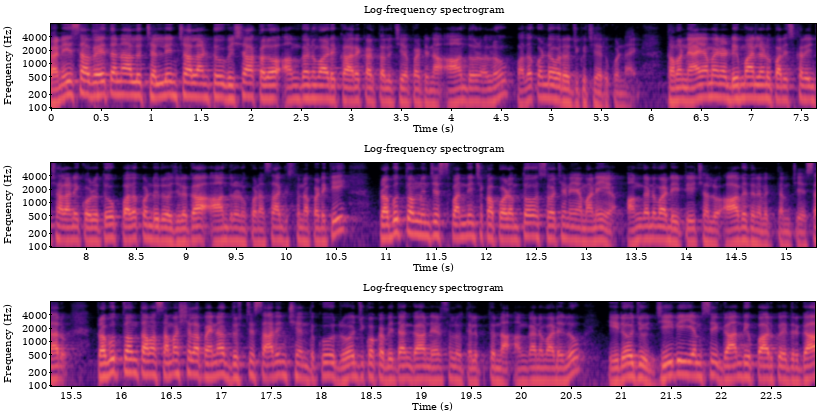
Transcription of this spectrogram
కనీస వేతనాలు చెల్లించాలంటూ విశాఖలో అంగన్వాడీ కార్యకర్తలు చేపట్టిన ఆందోళనలు పదకొండవ రోజుకు చేరుకున్నాయి. తమ న్యాయమైన డిమాండ్లను పరిష్కరించాలని కోరుతూ పదకొండు రోజులుగా ఆందోళన కొనసాగిస్తున్నప్పటికీ ప్రభుత్వం నుంచి స్పందించకపోవడంతో శోచనీయమని అంగన్వాడీ టీచర్లు ఆవేదన వ్యక్తం చేశారు. ప్రభుత్వం తమ సమస్యలపైన దృష్టి సారించేందుకు రోజుకొక విధంగా నిరసనలు తెలుపుతున్న అంగన్వాడీలు ఈరోజు జీవీఎంసీ గాంధీ పార్కు ఎదురుగా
